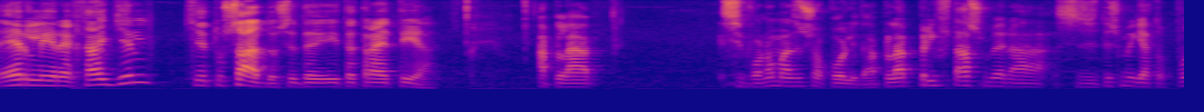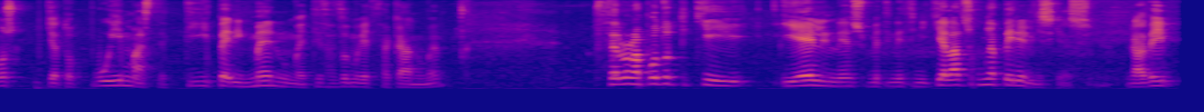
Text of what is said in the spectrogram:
early Rehagel και του Σάντο η, τε- η τετραετία. Απλά συμφωνώ μαζί σου απόλυτα. Απλά πριν φτάσουμε να συζητήσουμε για το, πώς, για το πού είμαστε, τι περιμένουμε, τι θα δούμε και τι θα κάνουμε, θέλω να πω το ότι και οι, οι Έλληνες με την εθνική Ελλάδα έχουν μια περίεργη σχέση. Δηλαδή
